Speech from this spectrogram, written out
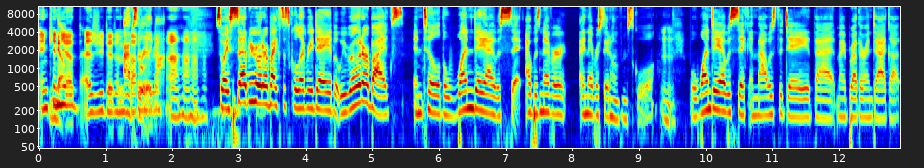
in Kenya as you did in Absolutely Saudi Arabia? not. Uh-huh, uh-huh. So I said we rode our bikes to school every day, but we rode our bikes until the one day I was sick. I was never, I never stayed home from school. Mm-hmm. But one day I was sick, and that was the day that my brother and dad got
